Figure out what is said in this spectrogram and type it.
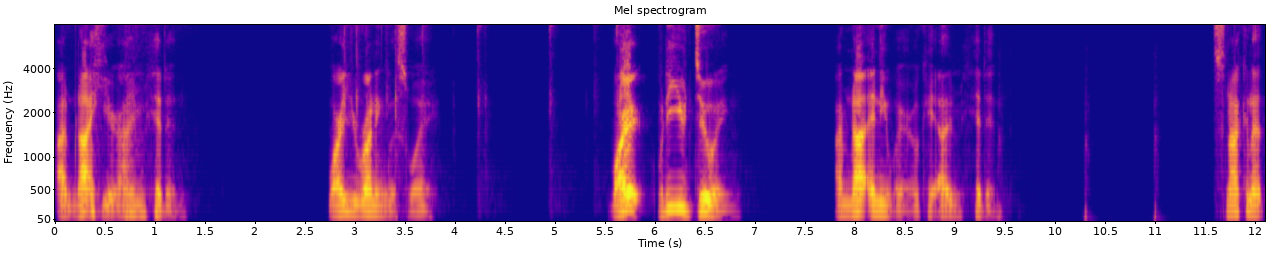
I'm not here, I'm hidden. Why are you running this way? Why, what are you doing? I'm not anywhere, okay? I'm hidden. It's not gonna,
